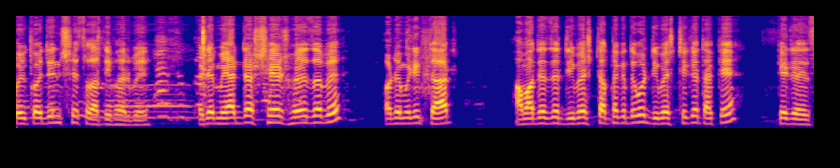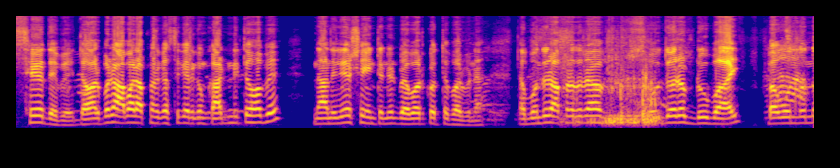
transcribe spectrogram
ওই কয়দিন সে চালাতে পারবে। এটা মেয়াদটা শেষ হয়ে যাবে অটোমেটিক তার আমাদের যে ডিভাইসটা আপনাকে দেবো ডিভাইস থেকে তাকে কেটে ছেড়ে দেবে। দেওয়ার পরে আবার আপনার কাছ থেকে এরকম কার্ড নিতে হবে। না নিলে সে ইন্টারনেট ব্যবহার করতে পারবে না। তা বন্ধুরা, আপনারা যারা সৌদি আরব দুবাই বা অন্যান্য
